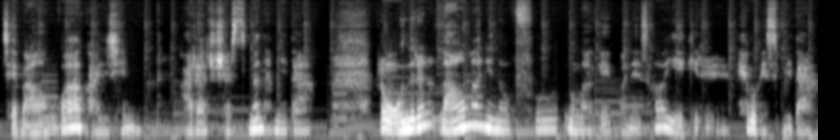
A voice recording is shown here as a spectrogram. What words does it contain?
제 마음과 관심 알아주셨으면 합니다. 그럼 오늘은 라우마니노프 음악에 관해서 얘기를 해보겠습니다.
